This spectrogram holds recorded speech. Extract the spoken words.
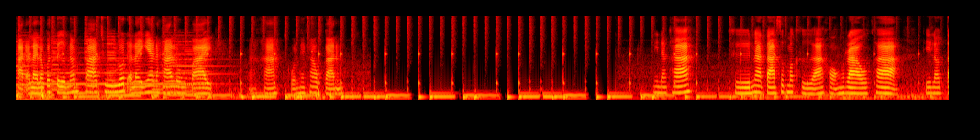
ขาดอะไรเราก็เติมน้ำปลาชูรสอะไรเงี้ยนะคะ ลงไปนะคะคนให้เข้ากันนี่นะคะ คือหน้าตาซุปมะเขือของเราค่ะ ที่เราต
